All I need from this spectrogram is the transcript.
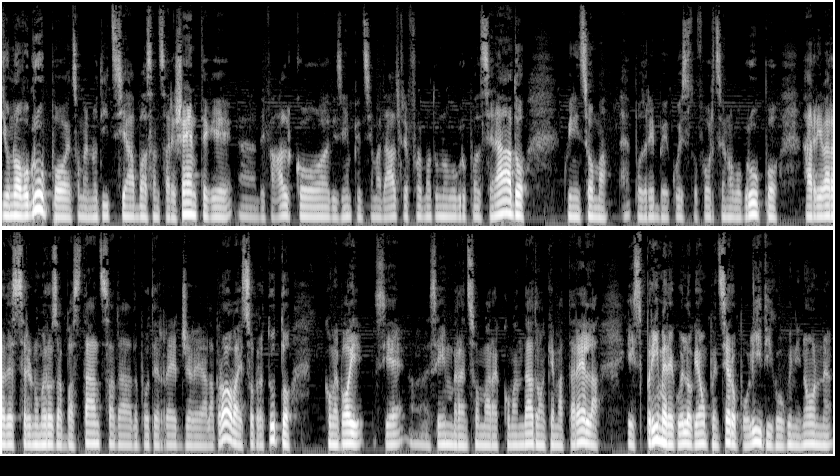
di un nuovo gruppo, insomma è notizia abbastanza recente che eh, De Falco, ad esempio, insieme ad altri ha formato un nuovo gruppo al Senato, quindi insomma eh, potrebbe questo forse nuovo gruppo arrivare ad essere numeroso abbastanza da, da, poter reggere alla prova e soprattutto come poi si è, eh, sembra insomma raccomandato anche Mattarella, esprimere quello che è un pensiero politico, quindi non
